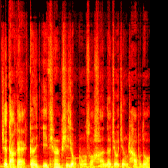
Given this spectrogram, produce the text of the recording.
这大概跟一听啤酒中所含的酒精差不多。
